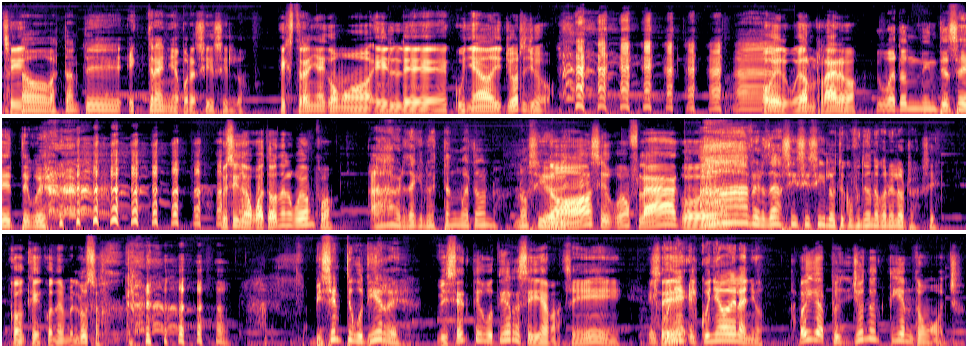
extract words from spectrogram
Ha Sí. estado bastante extraña, por así decirlo. Extraña como el eh, cuñado de Giorgio. O el weón raro. Guatón indecente, weón. Pues si no guatón el weón, po. Ah, ¿verdad que no es tan guatón? No, sí. No, si el weón flaco. es un- Ah, ¿verdad? Sí, sí, sí, lo estoy confundiendo con el otro, sí. ¿Con qué? Con el meluso. Vicente Gutiérrez. Vicente Gutiérrez se llama. Sí. El, ¿Sí? cuña- el cuñado del año. Oiga, pues yo no entiendo mucho.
